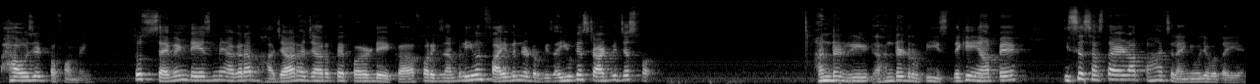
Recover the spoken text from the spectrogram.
हाउ इज़ इट परफॉर्मिंग तो सेवन डेज़ में अगर आप हज़ार हज़ार रुपये पर डे का for example even five hundred rupees you can start with just hundred hundred rupees देखिए, यहाँ पे इससे सस्ता एड आप कहाँ चलाएँगे, मुझे बताइए।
